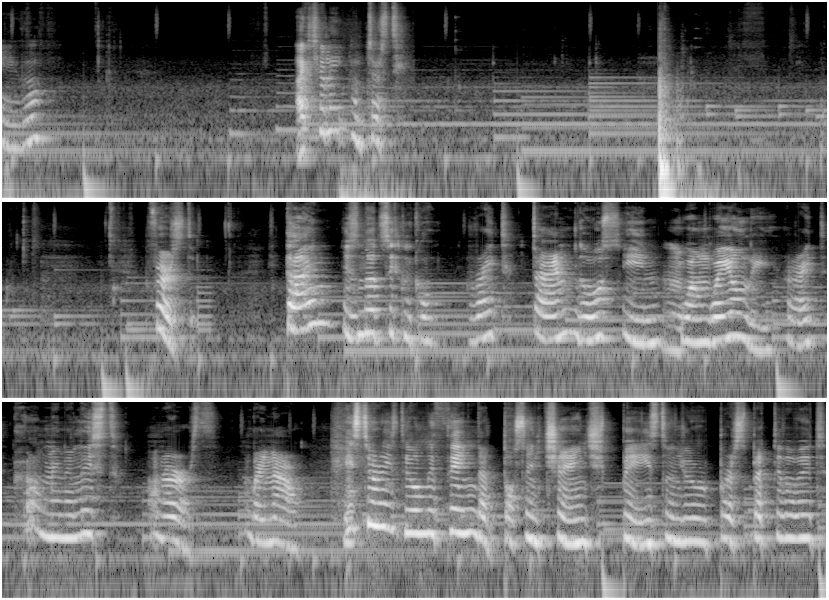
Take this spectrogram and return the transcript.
Here you go. Actually, I'm thirsty. First, time is not cyclical, right? Time goes in mm. one way only, right? I mean, at least on Earth, by now. History is the only thing that doesn't change based on your perspective of it.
